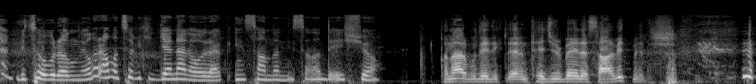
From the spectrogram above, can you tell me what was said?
bir tavır alınıyorlar. Ama tabii ki genel olarak insandan insana değişiyor. Pınar bu dediklerin tecrübeyle sabit midir?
